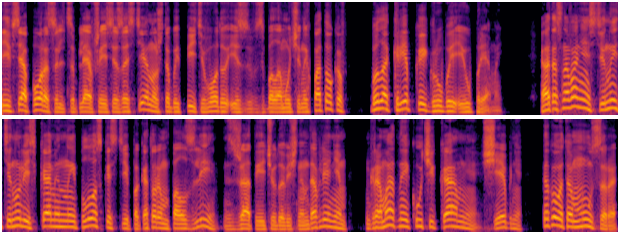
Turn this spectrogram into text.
и вся поросль, цеплявшаяся за стену, чтобы пить воду из взбаламученных потоков, была крепкой, грубой и упрямой. От основания стены тянулись каменные плоскости, по которым ползли, сжатые чудовищным давлением, громадные кучи камня, щебня, какого-то мусора,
